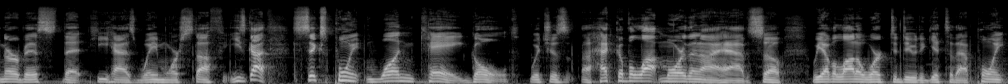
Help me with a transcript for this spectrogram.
nervous that he has way more stuff. He's got 6.1k gold, which is a heck of a lot more than I have. So we have a lot of work to do to get to that point.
